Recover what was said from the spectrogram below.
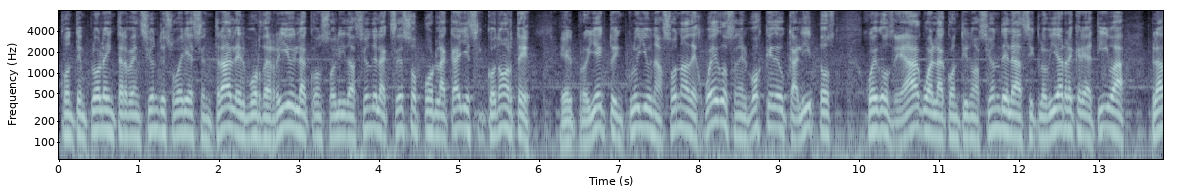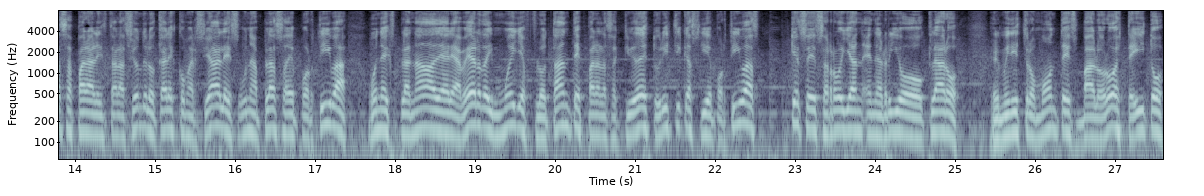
contempló la intervención de su área central, el borde río y la consolidación del acceso por la calle 5 Norte. El proyecto incluye una zona de juegos en el bosque de eucaliptos, juegos de agua, la continuación de la ciclovía recreativa, plazas para la instalación de locales comerciales, una plaza deportiva, una explanada de área verde y muelles flotantes para las actividades turísticas y deportivas que se desarrollan en el río Claro. El ministro Montes valoró este hito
